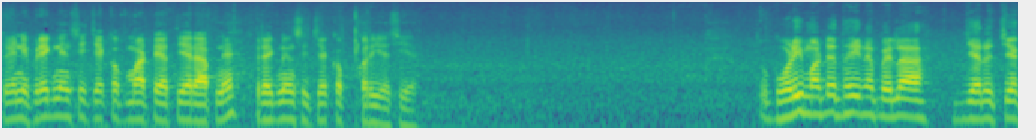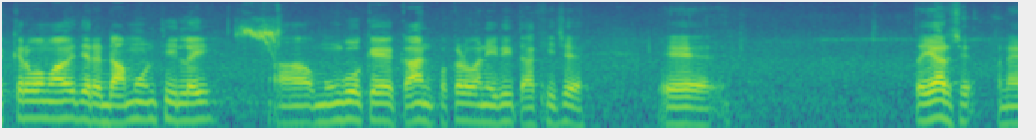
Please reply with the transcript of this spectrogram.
તો એની પ્રેગ્નન્સી ચેકઅપ માટે અત્યારે આપણે પ્રેગ્નન્સી ચેકઅપ કરીએ છીએ. તો ઘોડી માટે થઈને પહેલાં જ્યારે ચેક કરવામાં આવે ત્યારે ડામોણથી લઈ મૂંગો કે કાન પકડવાની રીત આખી છે એ તૈયાર છે. અને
